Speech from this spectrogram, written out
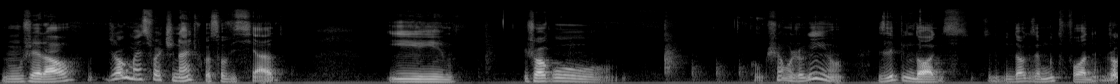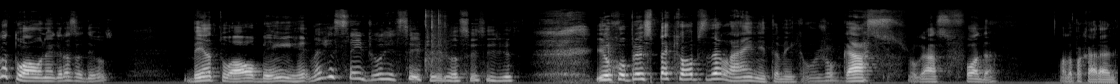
no geral. Jogo mais Fortnite porque eu sou viciado. E jogo. Como que chama o joguinho? Sleeping Dogs. Sleeping Dogs é muito foda. Jogo atual, né? Graças a Deus. bem atual, bem. Mas recente, eu recente, eu sei esses dias. E eu comprei o Spec Ops The Line também, que é um jogaço, jogaço, foda. Foda pra caralho.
